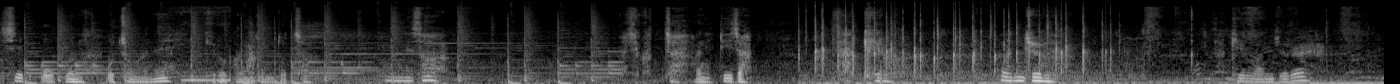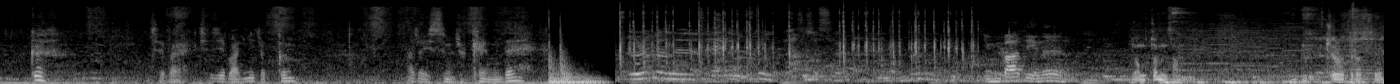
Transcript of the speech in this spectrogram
(15분 5초) 만에 기로 반점 도착 힘내서 다시 걷자. 아니 뛰자. 4km 완주. 4km 완주를 끝 제발 체지방이 조금 빠져 있으면 좋겠는데 그러면은 해도 좀 빠지셨어요? 인바디는 0.3. 줄어들었어요?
